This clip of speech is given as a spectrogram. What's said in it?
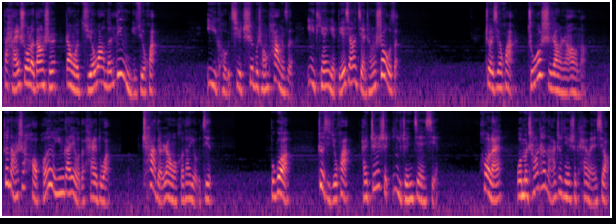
他还说了当时让我绝望的另一句话：“一口气吃不成胖子，一天也别想减成瘦子。”这些话着实让人懊恼，这哪是好朋友应该有的态度啊！差点让我和他有劲。不过这几句话还真是一针见血。后来我们常常拿这件事开玩笑。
